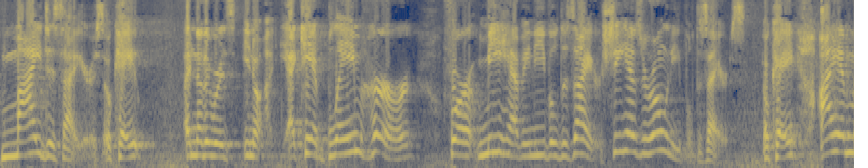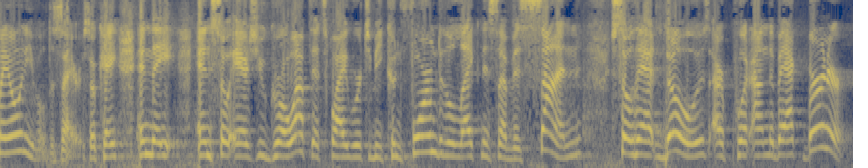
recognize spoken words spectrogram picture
my desires, okay? In other words, you know, I can't blame her for me having evil desires. She has her own evil desires, okay? I have my own evil desires, okay? And they and so as you grow up, that's why we're to be conformed to the likeness of his son so that those are put on the back burner.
